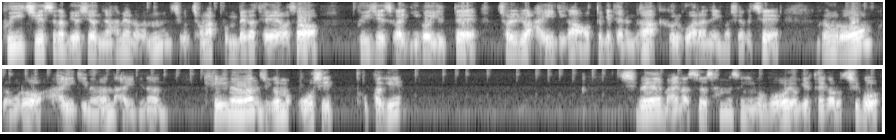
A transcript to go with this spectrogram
VGS가 몇이었냐 하면은 지금 전압 분배가 되어서 VGS가 이거일 때 전류 ID가 어떻게 되는가 그걸 구하라는 얘기인 것이야. 그치? 그러므로 그러므로 ID는 ID는 K는 지금 50 곱하기 10의 마이너스 3승인 거고 여기에 대괄호 치고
